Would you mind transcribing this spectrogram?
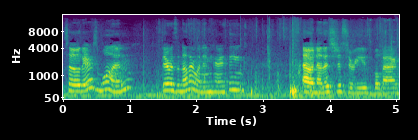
So there's one. There was another one in here, I think. Oh no, this is just a reusable bag.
